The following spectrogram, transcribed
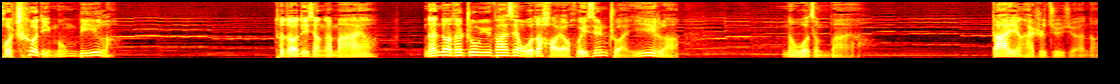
我彻底懵逼了。他到底想干嘛呀？难道他终于发现我的好要回心转意了？那我怎么办呀？答应还是拒绝呢？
